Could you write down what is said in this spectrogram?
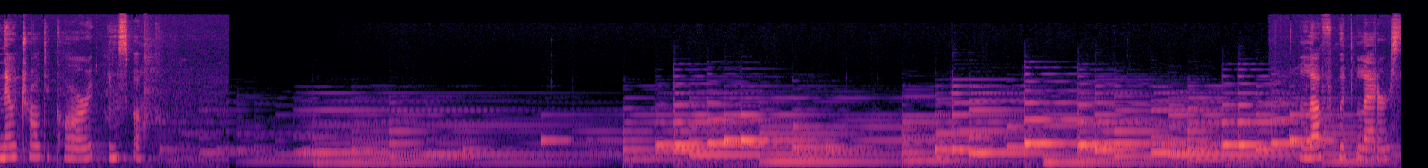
Neutral Decor Inspo. Love with letters.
